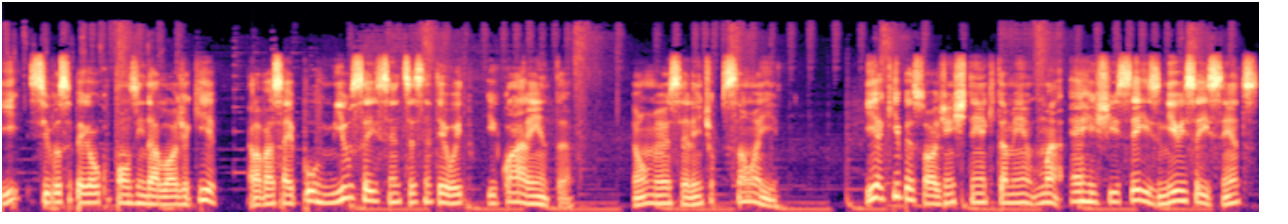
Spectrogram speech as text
E se você pegar o cupomzinho da loja aqui, ela vai sair por R$ 1.668,40. Então, uma excelente opção aí. E aqui, pessoal, a gente tem aqui também uma RX 6600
